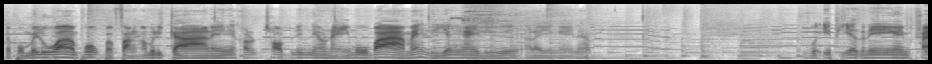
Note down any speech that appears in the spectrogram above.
แต่ผมไม่รู้ว่าพวกแบบฝั่งอเมริกาอะไรเนี่ยเขาชอบเล่นแนวไหนโมบ้าไหมหรือยังไงหรืออะไรยังไงนะครับว่า FPS อันนี้ยังไงใคร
